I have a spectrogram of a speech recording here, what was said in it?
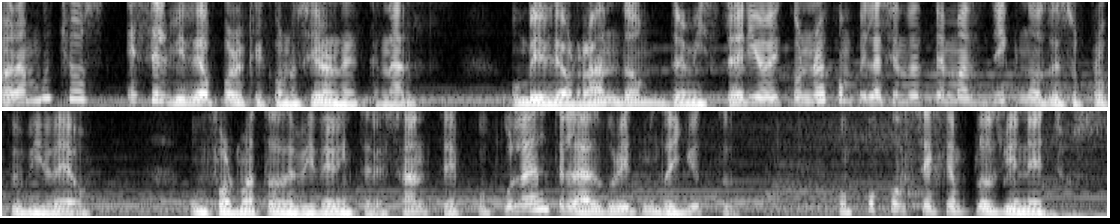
Para muchos es el video por el que conocieron el canal, un video random, de misterio y con una compilación de temas dignos de su propio video, un formato de video interesante, popular entre el algoritmo de YouTube, con pocos ejemplos bien hechos.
